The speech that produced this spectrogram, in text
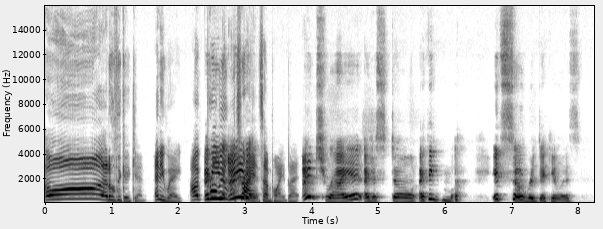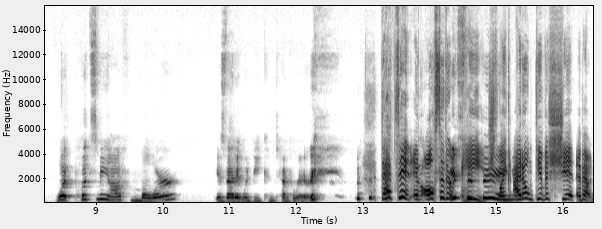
oh, I don't think I can. Anyway, I'll I probably mean, I- try at some point, but I'd try it. I just don't. I think it's so ridiculous. What puts me off more is that it would be contemporary. That's it. And also their It's the age. Like. I don't give a shit about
